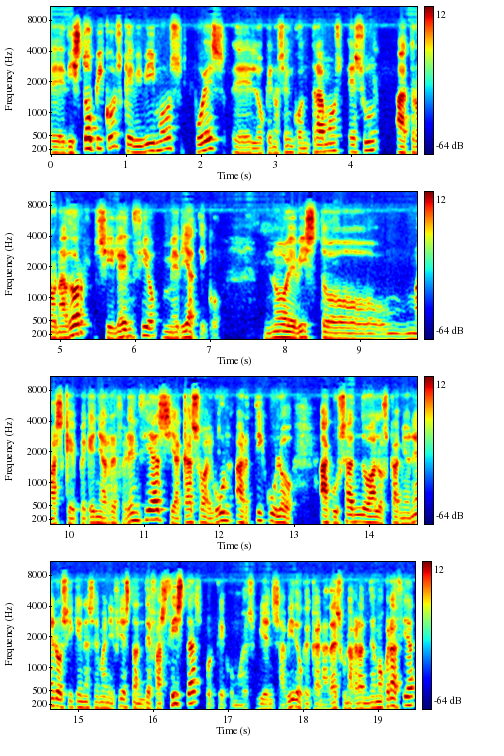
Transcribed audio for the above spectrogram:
eh, distópicos que vivimos, pues eh, lo que nos encontramos es un atronador silencio mediático. No he visto más que pequeñas referencias, si acaso algún artículo acusando a los camioneros y quienes se manifiestan de fascistas, porque como es bien sabido que Canadá es una gran democracia,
